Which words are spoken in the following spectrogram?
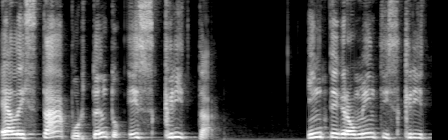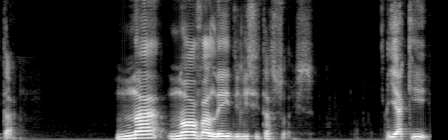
Ela está, portanto, escrita, integralmente escrita na nova lei de licitações. E aqui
